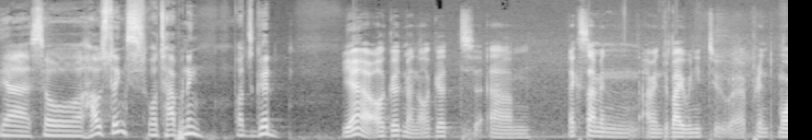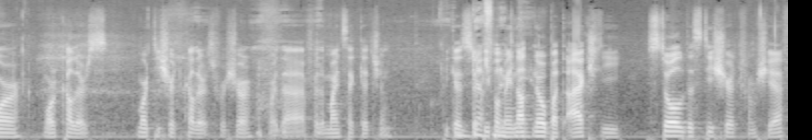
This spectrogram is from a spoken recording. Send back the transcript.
Yeah. So uh, how's things? What's happening? What's good? Yeah, all good, man. All good. Um, next time in I'm in Dubai, we need to uh, print more more colors, more T-shirt colors for sure for the for the Mindset Kitchen, because uh, people may not know, but I actually stole this T-shirt from Chef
